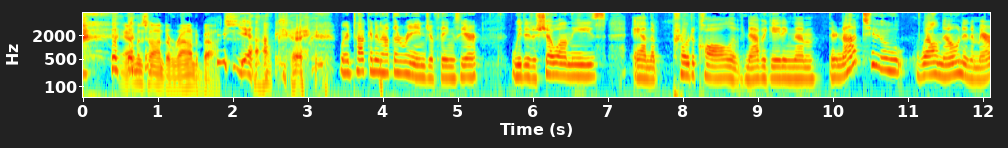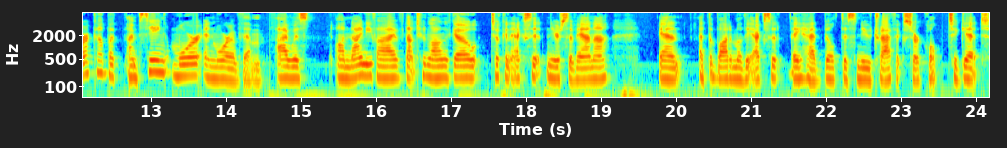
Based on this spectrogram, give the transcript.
Amazon to roundabouts. Yeah. Okay. We're talking about the range of things here. We did a show on these and the protocol of navigating them. They're not too well known in America, but I'm seeing more and more of them. I was on 95 not too long ago, took an exit near Savannah, and at the bottom of the exit, they had built this new traffic circle to get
